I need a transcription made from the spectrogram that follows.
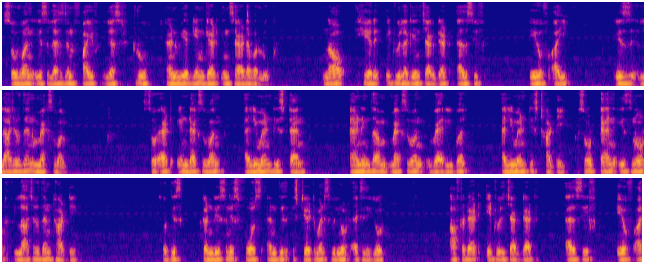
So 1 is less than 5 yes true. And we again get inside our loop now here it will again check that else if a of i is larger than max 1 so at index 1 element is 10 and in the max 1 variable element is 30 so 10 is not larger than 30 so this condition is false and these statements will not execute. After that it will check that else if a of i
